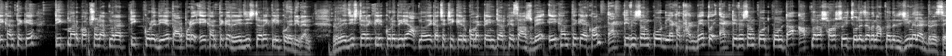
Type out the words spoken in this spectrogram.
এইখান থেকে টিকমার্ক অপশনে আপনারা টিক করে দিয়ে তারপরে এখান থেকে রেজিস্টারে ক্লিক করে দিবেন। রেজিস্টারে ক্লিক করে দিলে আপনাদের কাছে ঠিক এরকম একটা ইন্টারফেস আসবে। এইখান থেকে এখন অ্যাক্টিভেশন কোড লেখা থাকবে। তো অ্যাক্টিভেশন কোড কোনটা? আপনারা সরাসরি চলে যাবেন আপনাদের জিমেল অ্যাড্রেসে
